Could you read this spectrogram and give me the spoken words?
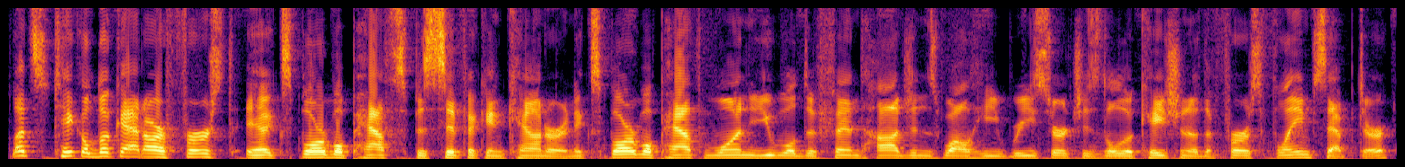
Let's take a look at our first Explorable Path specific encounter. In Explorable Path 1, you will defend Hodgins while he researches the location of the first Flame Scepter,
